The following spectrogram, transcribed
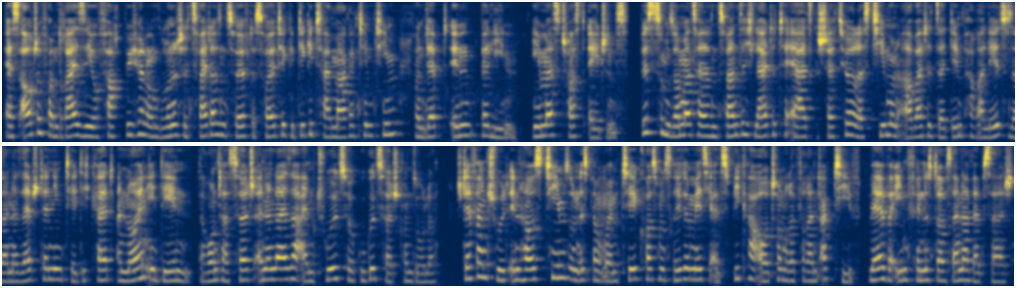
Er ist Autor von drei SEO-Fachbüchern und gründete 2012 das heutige Digital-Marketing-Team von Debt in Berlin, ehemals Trust Agents. Bis zum Sommer 2020 leitete er als Geschäftsführer das Team und arbeitet seitdem parallel zu seiner selbstständigen Tätigkeit an neuen Ideen, darunter Search Analyzer, einem Tool zur Google Search Konsole. Stefan schult Inhouse-Teams und ist beim OMT Kosmos regelmäßig als Speaker, Autor und Referent aktiv. Mehr über ihn findest du auf seiner Website.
